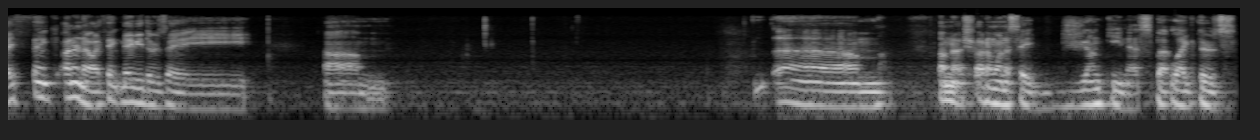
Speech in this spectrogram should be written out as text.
I think I don't know. I think maybe there's a um, um, I'm not sure. I don't want to say junkiness, but like there's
